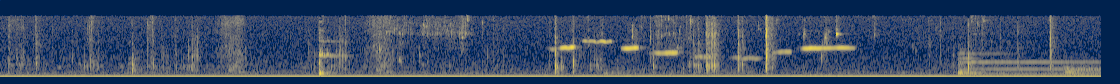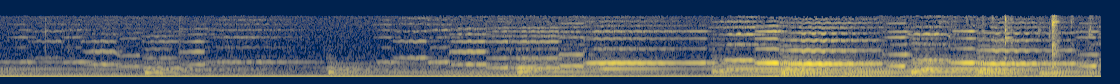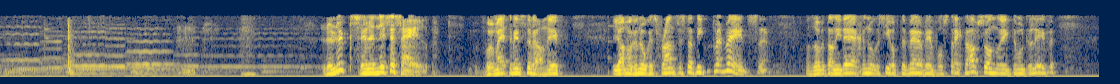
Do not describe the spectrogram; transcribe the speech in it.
Wel, neef. Jammer genoeg is Francis dat niet met mij eens. Alsof het dan niet erg genoeg is hier op de werf in volstrekte afzondering te moeten leven...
